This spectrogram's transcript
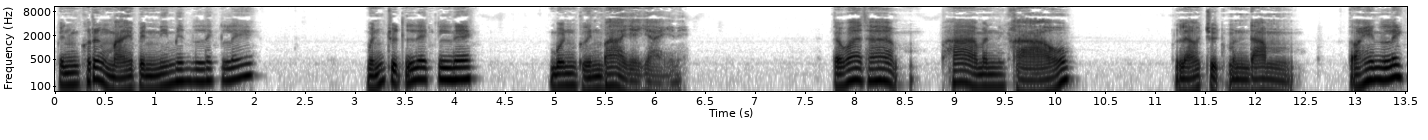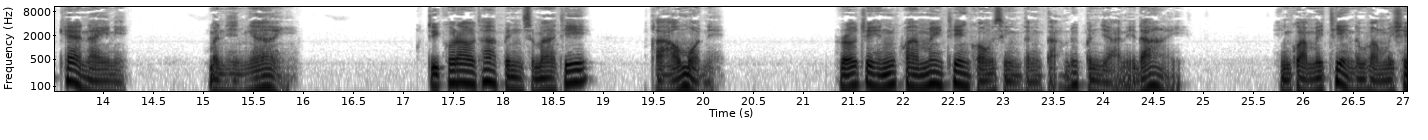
เป็นเครื่องหมายเป็นนิมิตเล็กๆ เหมือนจุดเล็กๆ บนผืนผ้าใหญ่ๆนี่แต่ว่าถ้าผ้ามันขาว แล้วจุดมันดำต่อให้เล็กแค่ไหนนี่ มันเห็นง่าย จิตของเราถ้าเป็นสมาธิขาวหมดเนี่ยเราจะเห็นความไม่เที่ยงของสิ่งต่างๆ ด้วยปัญญานี่ได้ ห็นความไม่เที่ยงทางฝั่งไม่ใช่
